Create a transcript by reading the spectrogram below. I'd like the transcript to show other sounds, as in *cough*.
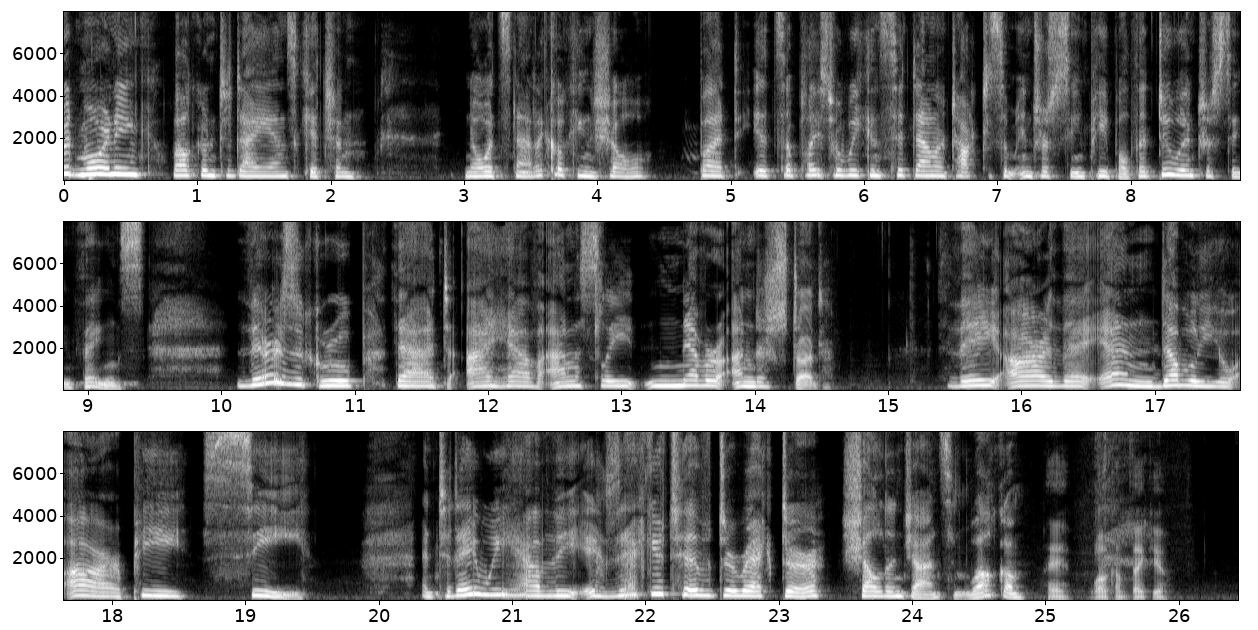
Good morning. Welcome to Diane's Kitchen. No, it's not a cooking show, but it's a place where we can sit down and talk to some interesting people that do interesting things. There is a group that I have honestly never understood. They are the NWRPC. And today we have the Executive Director, Sheldon Johnson. Welcome. Hey, welcome. Thank you.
